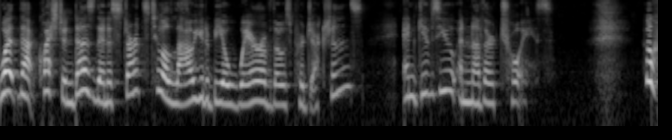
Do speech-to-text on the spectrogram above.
What that question does then is starts to allow you to be aware of those projections and gives you another choice. Whew.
